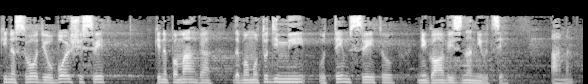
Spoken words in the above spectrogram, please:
ki nas vodi v boljši svet, ki nam pomaga, da bomo tudi mi v tem svetu njegovi znanilci. Amen.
